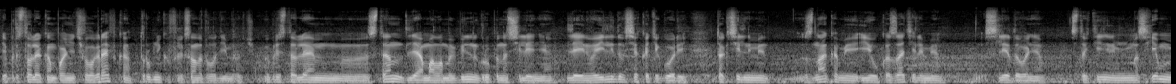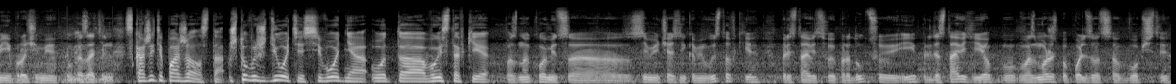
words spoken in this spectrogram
Я представляю компанию «Тифлографика» Трубников Александр Владимирович. Мы представляем э, стенд для маломобильной группы населения, для инвалидов всех категорий, тактильными знаками и указателями следования с тактильными схемами и прочими указателями. Скажите, пожалуйста, что вы ждете сегодня от э, выставки? Познакомиться с всеми участниками выставки, представить свою продукцию и предоставить ее возможность попользоваться в обществе.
